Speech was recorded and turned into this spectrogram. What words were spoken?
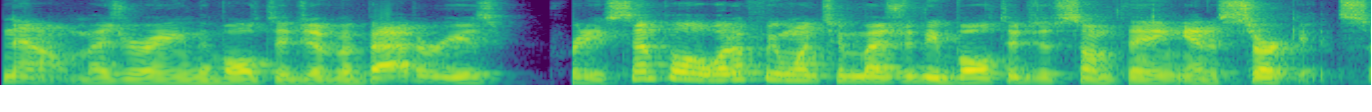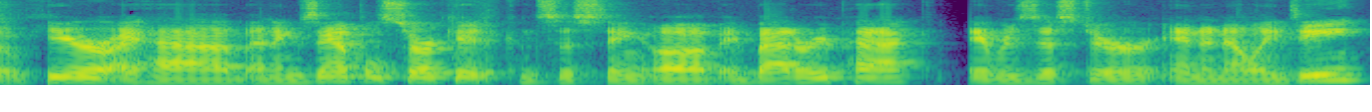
Now, measuring the voltage of a battery is pretty simple. What if we want to measure the voltage of something in a circuit? So here I have an example circuit consisting of a battery pack, a resistor, and an LED.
